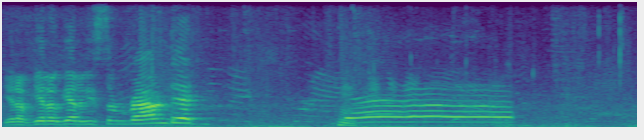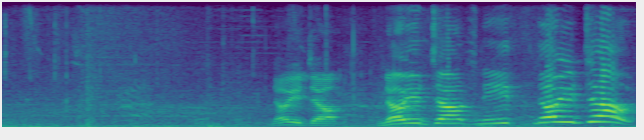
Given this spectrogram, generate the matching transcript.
Get up! get up! get up! he's surrounded! Yeah! No you don't. No you don't, Neith! No you don't!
